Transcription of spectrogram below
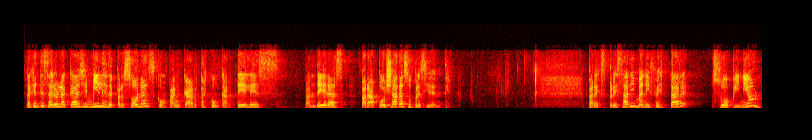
La gente salió a la calle, miles de personas, con pancartas, con carteles, banderas, para apoyar a su presidente, para expresar y manifestar su opinión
